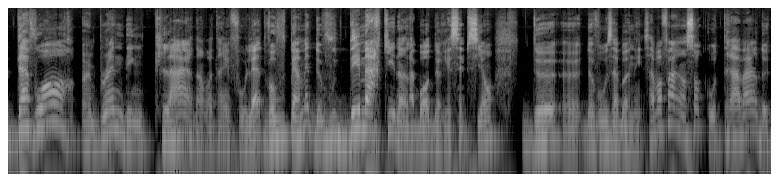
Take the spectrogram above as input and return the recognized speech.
d'avoir un branding clair dans votre infolette va vous permettre de vous démarquer dans la boîte de réception de, de vos abonnés. Ça va faire en sorte qu'au travers de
